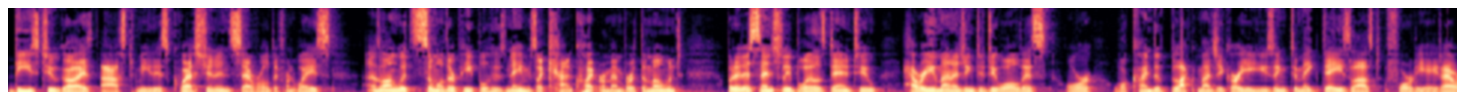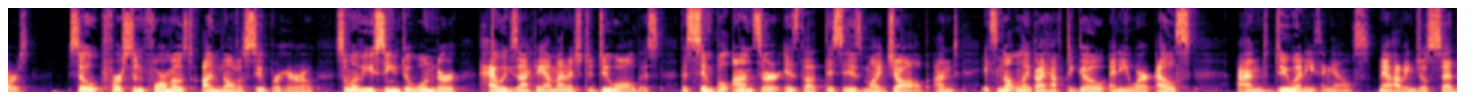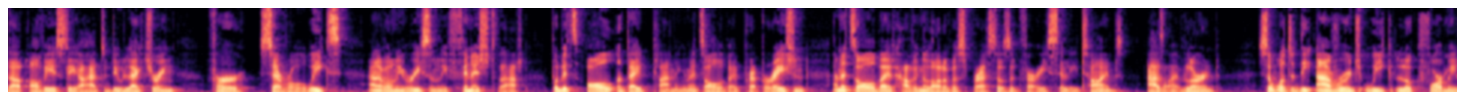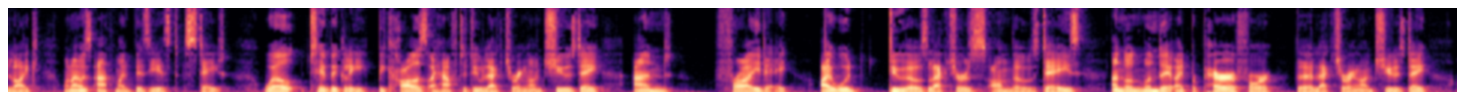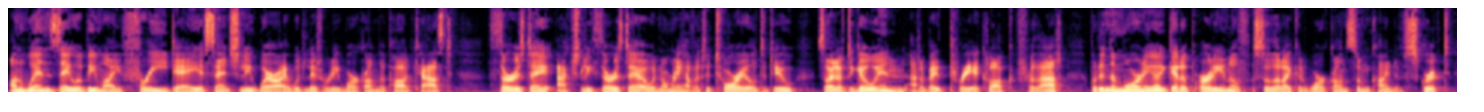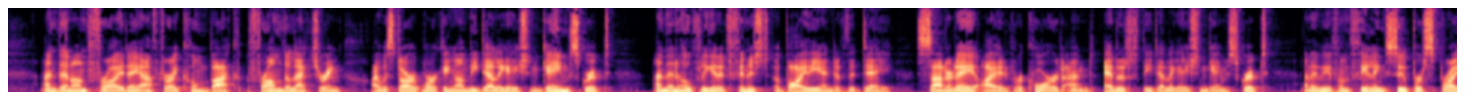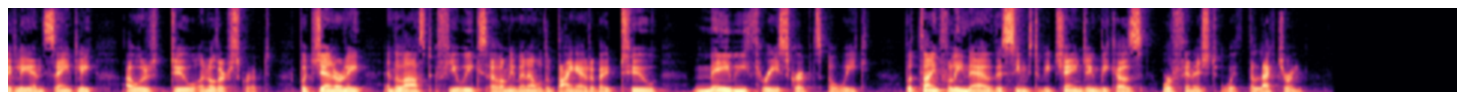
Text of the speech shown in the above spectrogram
These two guys asked me this question in several different ways, along with some other people whose names I can't quite remember at the moment. But it essentially boils down to how are you managing to do all this, or what kind of black magic are you using to make days last 48 hours? So, first and foremost, I'm not a superhero. Some of you seem to wonder how exactly I managed to do all this. The simple answer is that this is my job, and it's not like I have to go anywhere else and do anything else. Now, having just said that, obviously, I had to do lecturing for several weeks, and I've only recently finished that. But it's all about planning, and it's all about preparation, and it's all about having a lot of espressos at very silly times, as I've learned. So, what did the average week look for me like when I was at my busiest state? Well, typically, because I have to do lecturing on Tuesday and Friday, I would do those lectures on those days, and on Monday, I'd prepare for the lecturing on Tuesday. On Wednesday would be my free day, essentially, where I would literally work on the podcast. Thursday, actually, Thursday, I would normally have a tutorial to do, so I'd have to go in at about 3 o'clock for that. But in the morning, I'd get up early enough so that I could work on some kind of script. And then on Friday, after I come back from the lecturing, I would start working on the delegation game script and then hopefully get it finished by the end of the day. Saturday, I'd record and edit the delegation game script, and maybe if I'm feeling super sprightly and saintly, I would do another script. But generally, in the last few weeks, I've only been able to bang out about two, maybe three scripts a week. But thankfully now this seems to be changing because we're finished with the lecturing.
